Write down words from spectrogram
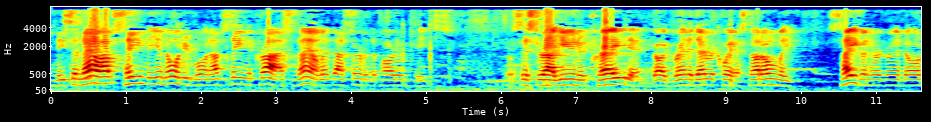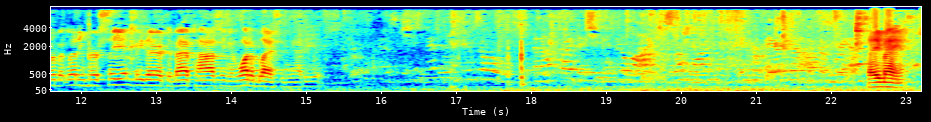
And he said, Now I've seen the anointed one, I've seen the Christ. Now let thy servant depart in peace. So Sister Ayun had prayed, and God granted that request, not only saving her granddaughter, but letting her see it and be there at the baptizing, and what a blessing that is. Amen.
